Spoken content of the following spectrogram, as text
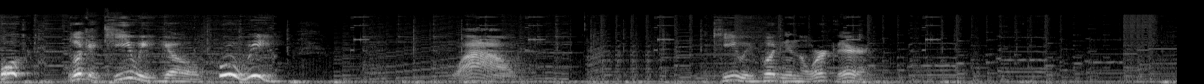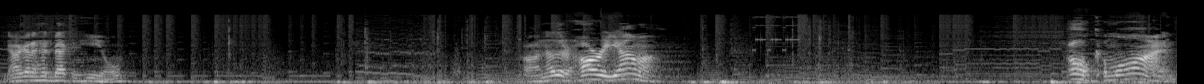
Oh, look at Kiwi go! Woo wee! Wow. Kiwi putting in the work there. Now I gotta head back and heal. Oh, another Hariyama! Oh, come on!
